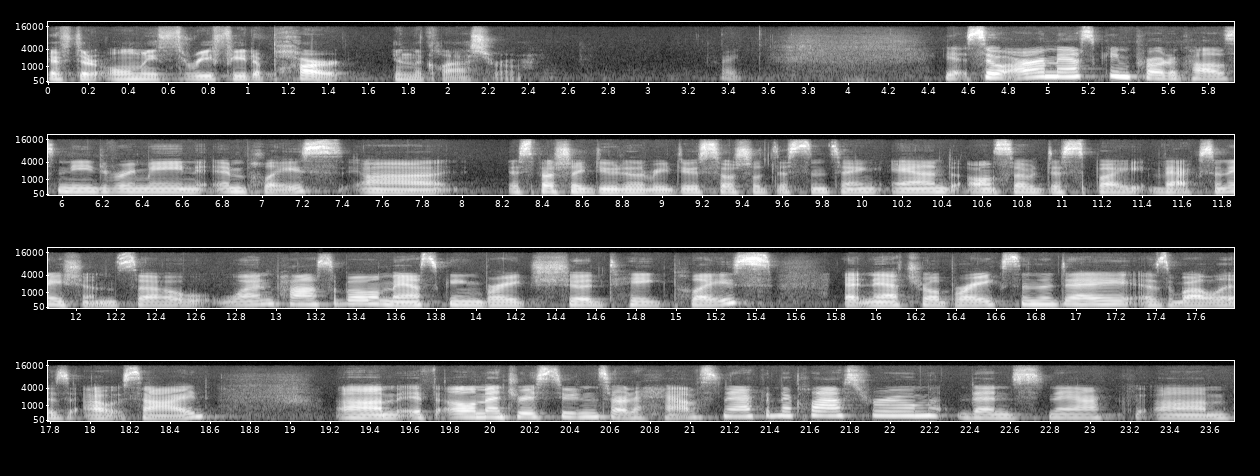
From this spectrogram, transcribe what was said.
if they're only three feet apart in the classroom? Yeah, so our masking protocols need to remain in place, uh, especially due to the reduced social distancing and also despite vaccination. So when possible, masking breaks should take place at natural breaks in the day as well as outside. Um, If elementary students are to have snack in the classroom, then snack um,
